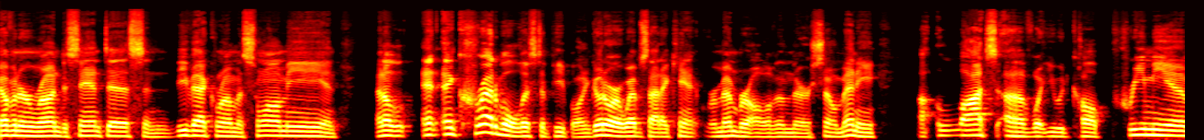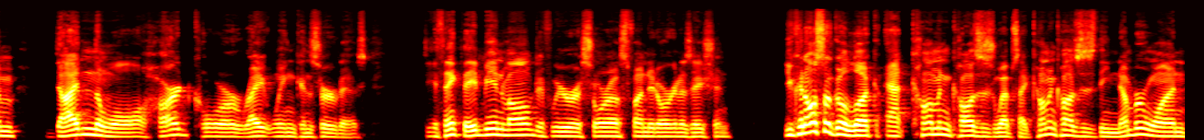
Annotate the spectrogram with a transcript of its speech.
Governor Ron DeSantis and Vivek Ramaswamy and and a, an incredible list of people. And go to our website. I can't remember all of them. There are so many. Uh, lots of what you would call premium dyed in the wool, hardcore right wing conservatives. Do you think they'd be involved if we were a Soros funded organization? You can also go look at Common Cause's website. Common Cause is the number one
